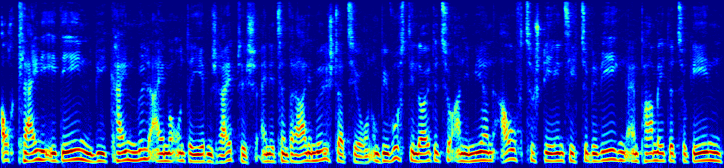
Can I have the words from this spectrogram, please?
Auch kleine Ideen wie kein Mülleimer unter jedem Schreibtisch, eine zentrale Müllstation, um bewusst die Leute zu animieren, aufzustehen, sich zu bewegen, ein paar Meter zu gehen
